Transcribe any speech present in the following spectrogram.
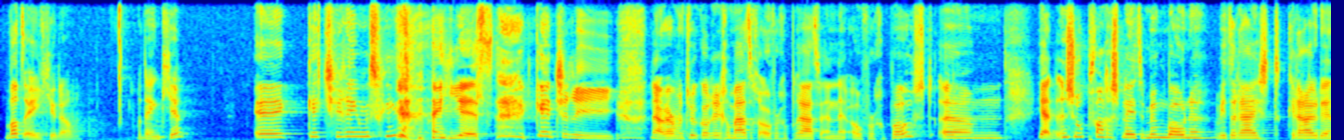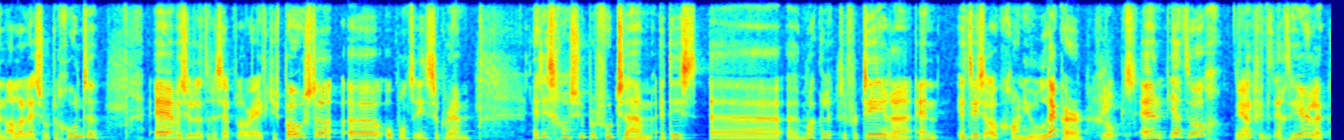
Wat eet je dan? Wat denk je? Eh ketchery misschien? yes, kitchery. Nou, we hebben er natuurlijk al regelmatig over gepraat en eh, over gepost. Ehm, ja, een soep van gespleten mungbonen, witte rijst, kruiden en allerlei soorten groenten. En we zullen het recept alweer eventjes posten eh, op ons Instagram. Het is gewoon super voedzaam. Het is eh, eh, makkelijk te verteren en het is ook gewoon heel lekker. Klopt. En ja, toch? Ja. Ik vind het echt heerlijk.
